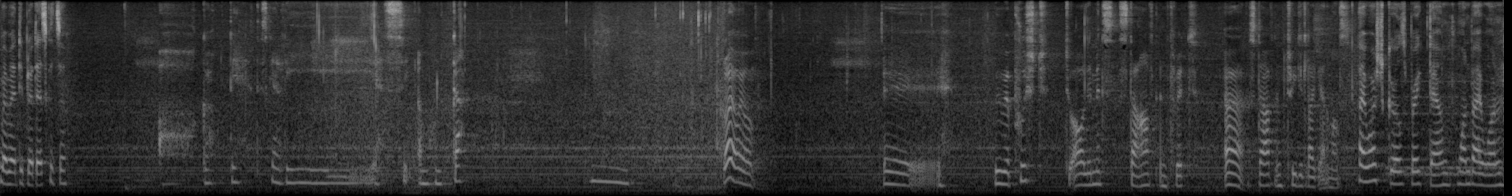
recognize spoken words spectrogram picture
Hvad med, at det bliver dasket til? Gør hun det? Det skal jeg lige ja, se, om hun gør. Hmm. Jo, jo, jo. Øh, we were pushed to our limits, starved and threat, uh, starved and treated like animals. I watched girls break down one by one,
